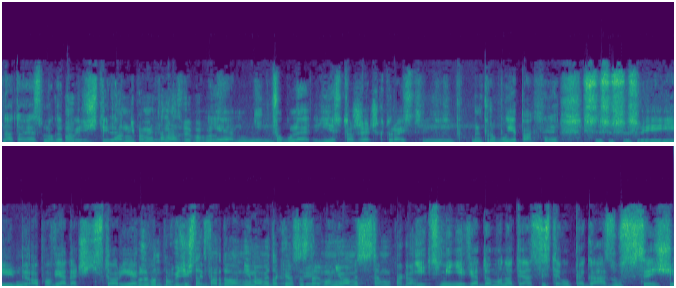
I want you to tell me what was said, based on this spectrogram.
natomiast mogę powiedzieć tyle. Pan nie pamięta nazwy po prostu. Nie, w ogóle jest to rzecz, która jest... Próbuje pan i opowiadać historię. Może pan powiedzieć na twardo, nie mamy takiego systemu, nie mamy systemu Pegasus. Nic mi nie wiadomo na temat systemu Pegasus, w sensie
